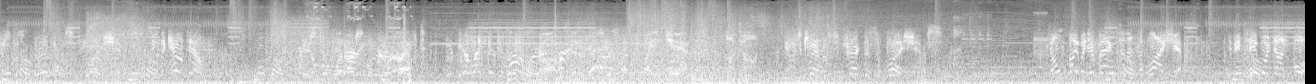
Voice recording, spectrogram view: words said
Do the countdown! There's still one arsenal group left. If you let them go, then Erusia's have a fighting chance. Lock on. Use cameras to track the supply ships. Don't fight with your backs to the supply ship. If it's hit, we're done for.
